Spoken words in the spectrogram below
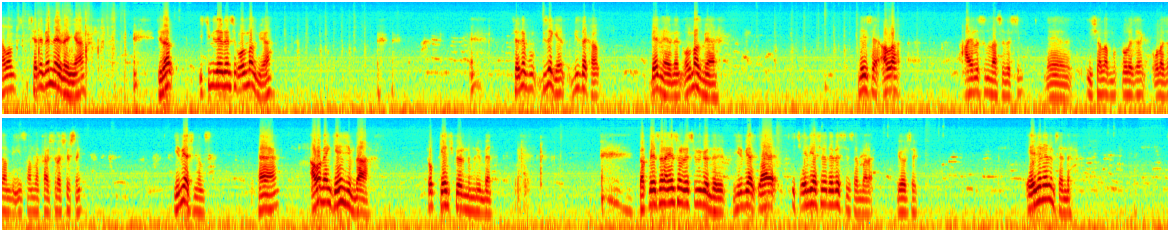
Tamam. Sen de benimle evlen ya. Dilal ikimiz evlensek olmaz mı ya? Sen de bu, bize gel. Bizde kal. Benimle evlen. Olmaz mı ya? Neyse Allah hayırlısını nasip etsin. Ee, inşallah mutlu olacak, olacağın bir insanla karşılaşırsın. 20 yaşında mısın? He. Ama ben gencim daha. Çok genç görünümlüyüm ben. Bak ben sana en son resmimi göndereyim. 20 yaş, ya hiç 50 yaşına demezsin sen bana. Görsek. Evlenelim seninle.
